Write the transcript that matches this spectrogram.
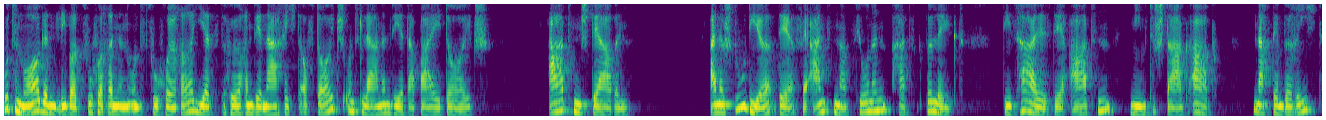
Guten Morgen, liebe Zuhörerinnen und Zuhörer. Jetzt hören wir Nachricht auf Deutsch und lernen wir dabei Deutsch. Artensterben. Eine Studie der Vereinten Nationen hat belegt, die Zahl der Arten nimmt stark ab. Nach dem Bericht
